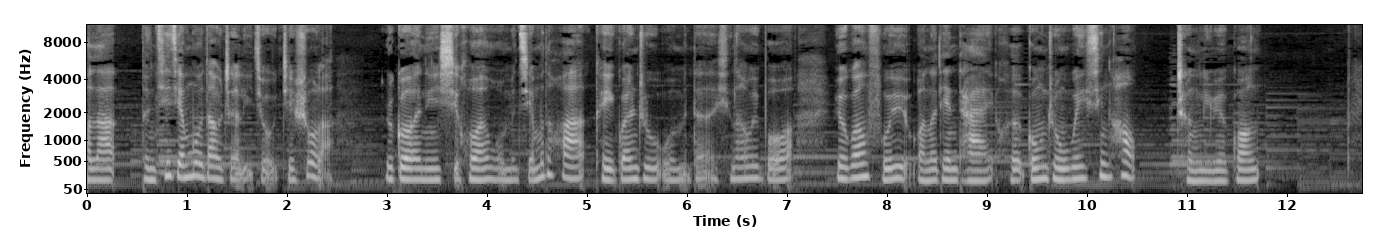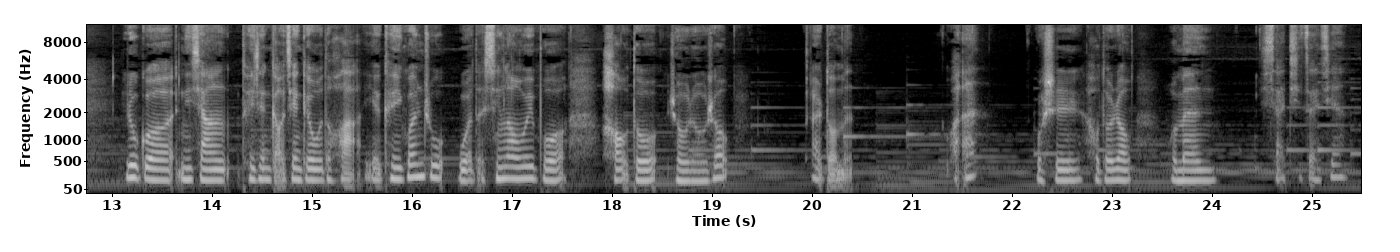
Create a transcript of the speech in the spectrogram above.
好了，本期节目到这里就结束了。如果你喜欢我们节目的话，可以关注我们的新浪微博“月光浮语网络电台”和公众微信号“城里月光”。如果你想推荐稿件给我的话，也可以关注我的新浪微博“好多肉肉肉”。耳朵们，晚安，我是好多肉，我们下期再见。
